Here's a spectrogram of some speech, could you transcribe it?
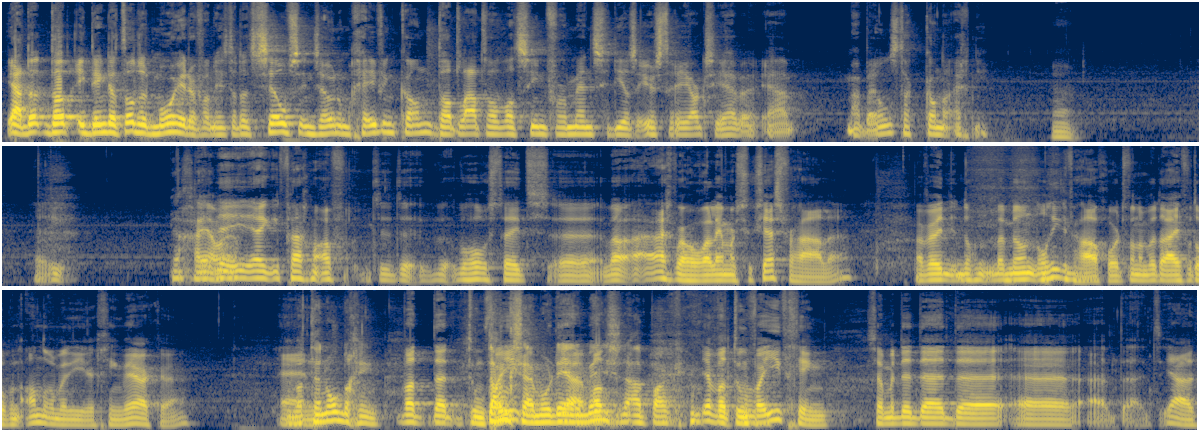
ja, dat, dat, ik denk dat dat het mooie ervan is. Dat het zelfs in zo'n omgeving kan. Dat laat wel wat zien voor mensen die als eerste reactie hebben. Ja, maar bij ons dat kan dat echt niet. Ja, ik- Ja, ga je nee, ik vraag me af, de, de- we horen steeds, eh, wel, eigenlijk we horen alleen maar succesverhalen. Maar we hebben nog, we hebben nog niet het verhaal gehoord van een bedrijf wat op een andere manier ging werken. En Wat ten onder ging. wat dat toen Dankzij failliet- moderne ja, aanpak. Ja, wat toen failliet ging. Zeg maar, de, de, de, eh, de- ja,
